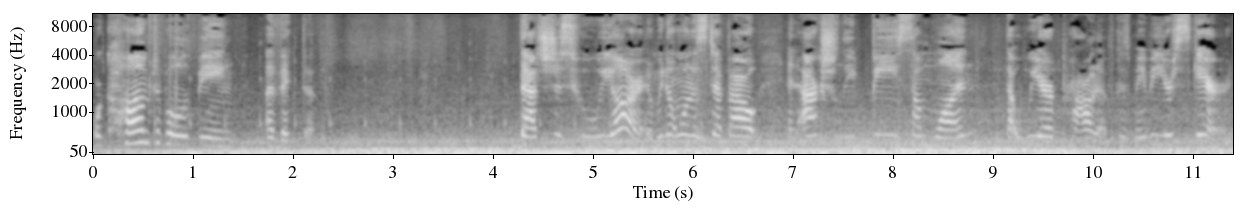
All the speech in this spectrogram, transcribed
We're comfortable with being a victim. That's just who we are and we don't want to step out and actually be someone that we are proud of because maybe you're scared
